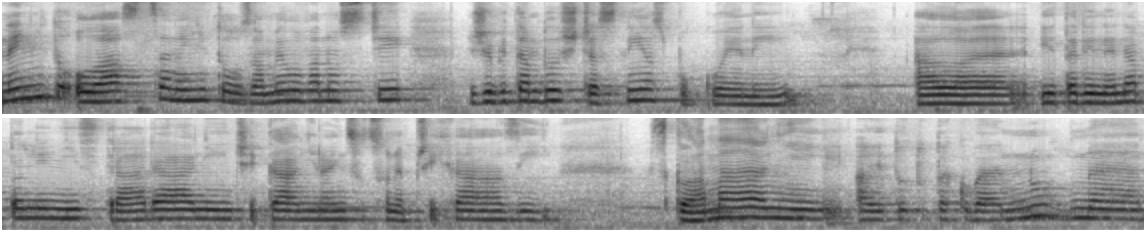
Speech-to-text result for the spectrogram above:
není to o lásce, není to o zamilovanosti, že by tam byl šťastný a spokojený, ale je tady nenaplnění, strádání, čekání na něco, co nepřichází, zklamání a je to tu takové nudné,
